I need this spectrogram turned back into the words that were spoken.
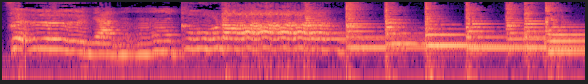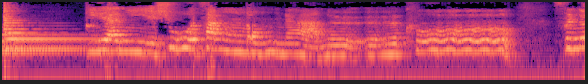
走娘不郎？一年学长梦啊难苦，生儿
